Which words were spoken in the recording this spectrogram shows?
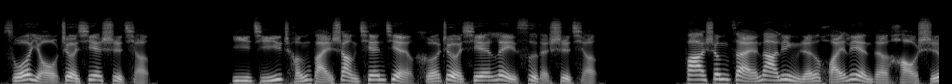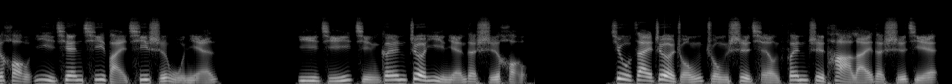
所有这些事情，以及成百上千件和这些类似的事情，发生在那令人怀恋的好时候一千七百七十五年，以及紧跟这一年的时候。就在这种种事情纷至沓来的时节，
